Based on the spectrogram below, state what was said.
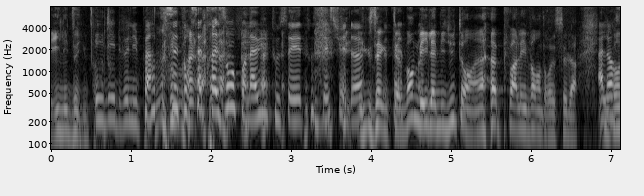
il est devenu peintre. il est devenu peintre. C'est pour cette raison qu'on a eu tous ces, tous ces chefs-d'œuvre. Exactement, mais il a mis du temps hein, à pouvoir les vendre, ceux-là. Alors,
